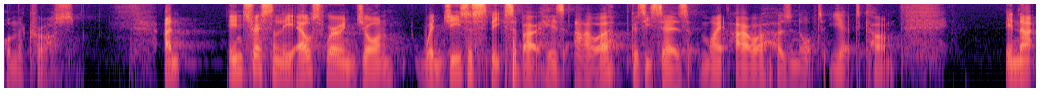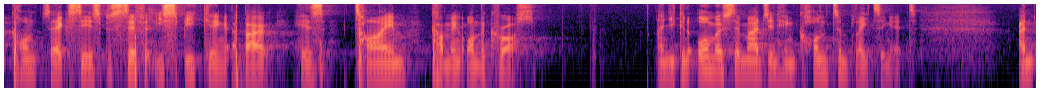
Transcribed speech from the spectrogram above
on the cross. And interestingly, elsewhere in John, when Jesus speaks about his hour, because he says, My hour has not yet come, in that context, he is specifically speaking about his time coming on the cross. And you can almost imagine him contemplating it and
